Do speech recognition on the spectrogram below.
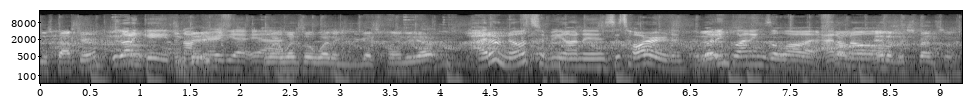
this past year? We got engaged, not Engaged? married yet, When, yeah. when's the wedding? You guys planned it yet? I don't know to be honest. It's hard. Wedding is. planning's a lot. I don't Oh, And know. it's expensive.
